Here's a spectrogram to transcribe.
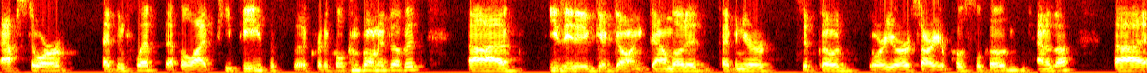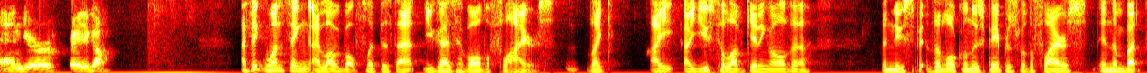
app store, type in Flipp, F L I P P. That's the critical component of it. Uh, easy to get going. Download it, type in your zip code or your, sorry, your postal code in Canada, uh, and you're ready to go. I think one thing I love about Flipp is that you guys have all the flyers. Like I I used to love getting all the the news the local newspapers with the flyers in them, but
